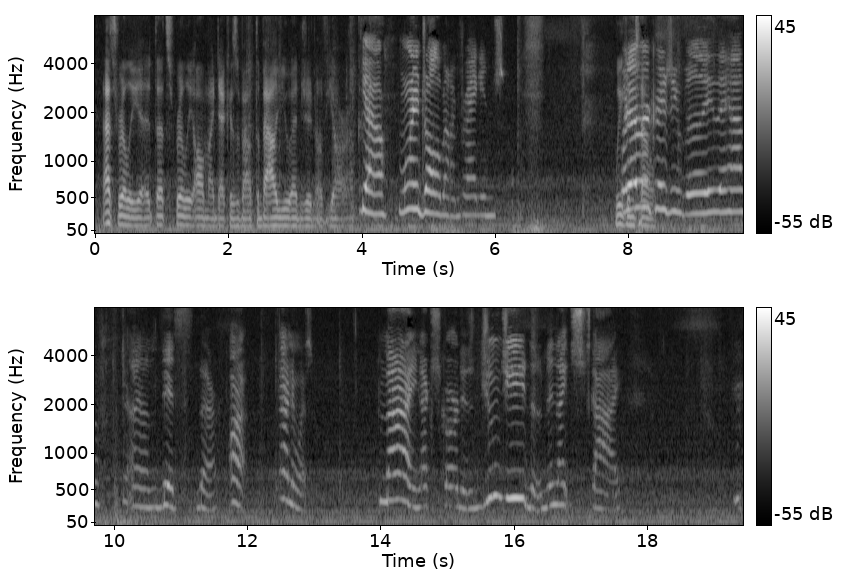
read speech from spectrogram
that's really it. That's really all my deck is about the value engine of Yarok. Yeah, mine's all about dragons. We Whatever can tell. crazy ability they have, and it's there. Alright, anyways. My next card is Junji, the Midnight Sky.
